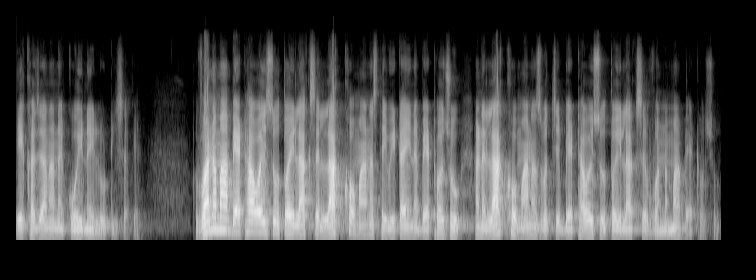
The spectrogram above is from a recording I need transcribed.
એ ખજાનાને કોઈ નહીં લૂંટી શકે. વનમાં બેઠા હોઈશું તોય લાગશે લાખો માણસથી વિટાઈને બેઠો છું અને લાખો માણસ વચ્ચે બેઠા હોઈશું તોય લાગશે વનમાં બેઠો છું.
